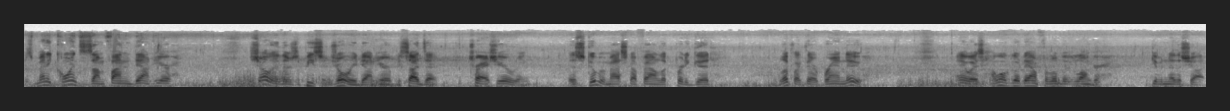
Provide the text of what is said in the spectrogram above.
As many coins as I'm finding down here. Surely there's a piece of jewelry down here besides that trash earring. This scuba mask I found looked pretty good. Looked like they're brand new. Anyways, I won't go down for a little bit longer. Give it another shot.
